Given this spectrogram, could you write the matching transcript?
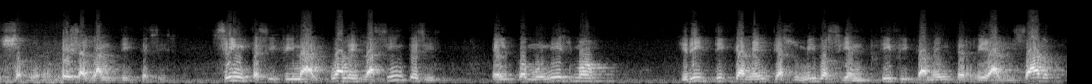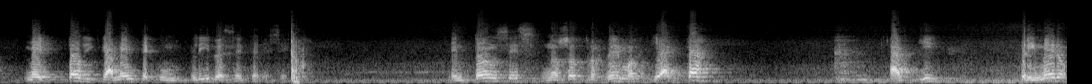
Esa es la antítesis. Síntesis final. ¿Cuál es la síntesis? El comunismo críticamente asumido, científicamente realizado, metódicamente cumplido, etcétera, etcétera. Entonces nosotros vemos que acá, aquí, primero,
